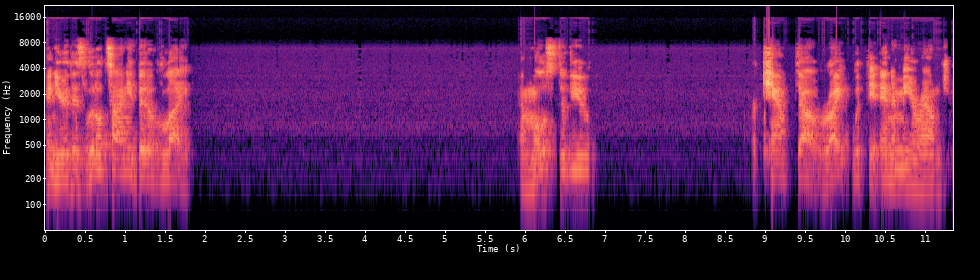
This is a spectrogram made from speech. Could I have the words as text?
And you're this little tiny bit of light And most of you are camped out right with the enemy around you.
